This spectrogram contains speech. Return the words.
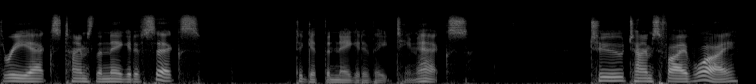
3x times the negative 6 to get the negative 18x, 2 times 5y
